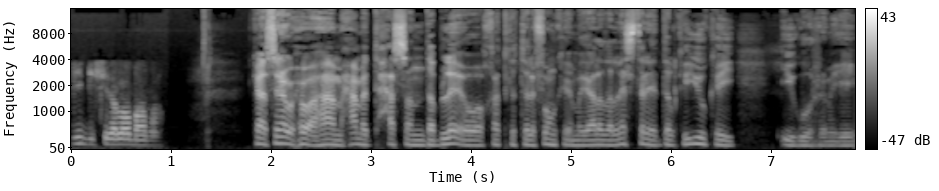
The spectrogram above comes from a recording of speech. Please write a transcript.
b b c da loo maamulo kaasina wuxuu ahaa maxamed xasan dable oo khadka telefoonka ee magaalada lester ee dalka u k iigu warramayey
